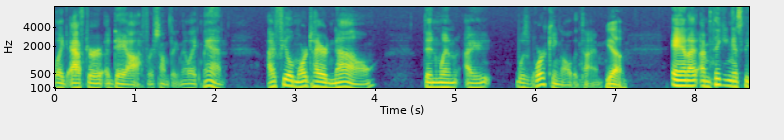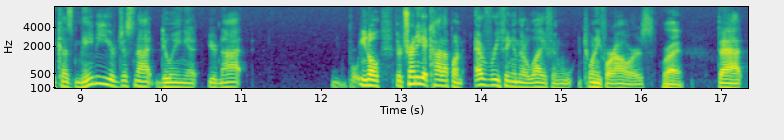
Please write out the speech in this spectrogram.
like after a day off or something. They're like, man, I feel more tired now than when I was working all the time. Yeah, And I, I'm thinking it's because maybe you're just not doing it. You're not, you know, they're trying to get caught up on everything in their life in 24 hours right. that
